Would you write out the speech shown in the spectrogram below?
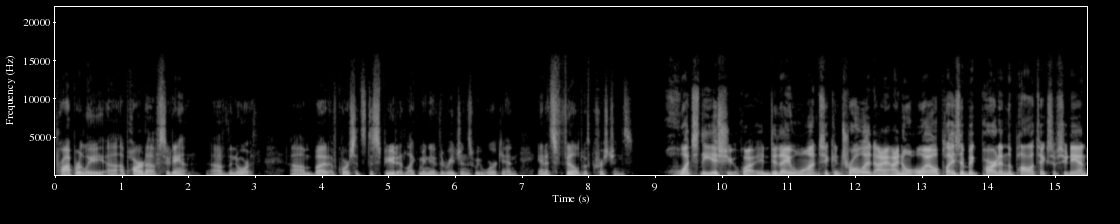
properly uh, a part of Sudan, of the north. Um, but of course, it's disputed, like many of the regions we work in, and it's filled with Christians. What's the issue? What, do they want to control it? I, I know oil plays a big part in the politics of Sudan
